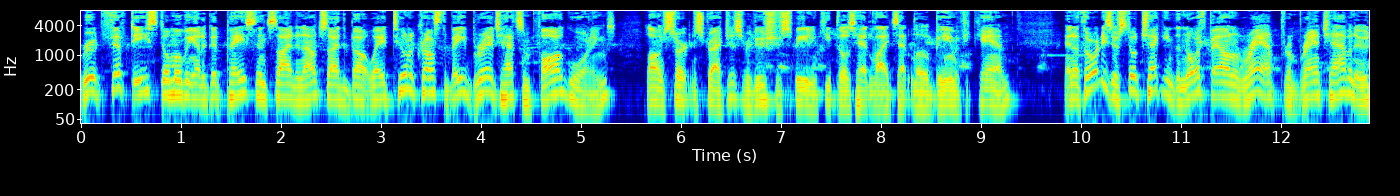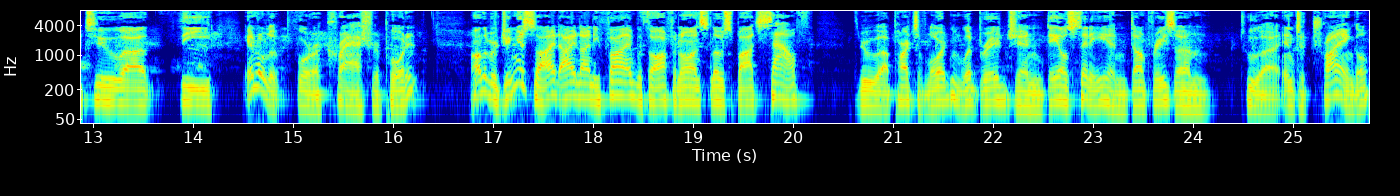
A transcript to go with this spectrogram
Route 50 still moving at a good pace inside and outside the Beltway. Two and across the Bay Bridge had some fog warnings along certain stretches. Reduce your speed and keep those headlights at low beam if you can. And authorities are still checking the northbound ramp from Branch Avenue to uh, the inner loop for a crash reported. On the Virginia side, I-95 with off and on slow spots south through uh, parts of Lorton, Woodbridge, and Dale City and Dumfries um, to uh, into Triangle.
